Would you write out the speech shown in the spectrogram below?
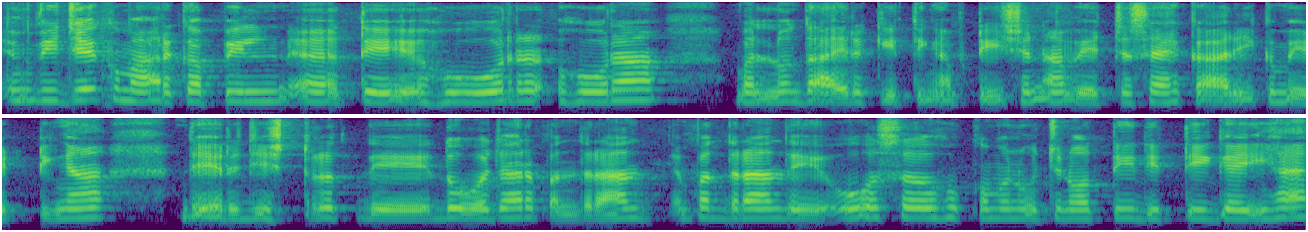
ਵਿਜੇ ਕੁਮਾਰ ਕਪਿਲ ਅਤੇ ਹੋਰ, ਹੋਰਾਂ ਵੱਲੋਂ ਦਾਇਰ ਕੀਤੀਆਂ ਪਟੀਸ਼ਨਾਂ ਵਿੱਚ ਸਹਿਕਾਰੀ ਕਮੇਟੀਆਂ ਦੇ ਰਜਿਸਟਰ ਦੇ 2015 15 ਦੇ ਉਸ ਹੁਕਮ ਨੂੰ ਚੁਣੌਤੀ ਦਿੱਤੀ ਗਈ ਹੈ,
